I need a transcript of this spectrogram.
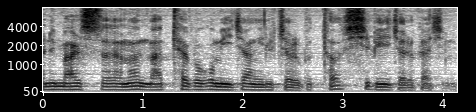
하나님 말씀은 마태복음 2장 1절부터 12절까지입니다.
